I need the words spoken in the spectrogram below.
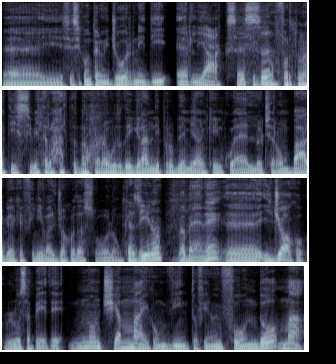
eh, se si contano i giorni di early access. Sì, non fortunatissimi, tra l'altro, no. hanno avuto dei grandi problemi anche in quello. C'era un bug che finiva il gioco da solo, un casino. Va bene, eh, il gioco, lo sapete, non ci ha mai convinto fino in fondo, ma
